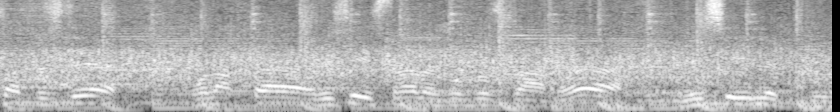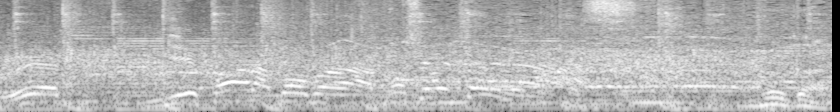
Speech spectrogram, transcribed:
болса бізде қонақта ресей эстрада жұлдыздары ресейлік дуэт непара тобы қош бүгін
